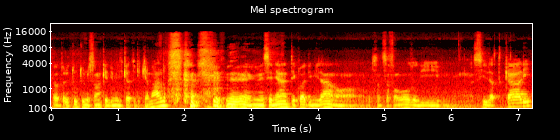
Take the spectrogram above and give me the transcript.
oltretutto mi sono anche dimenticato di chiamarlo, eh, un insegnante qua di Milano, abbastanza famoso di Sidat Kali,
